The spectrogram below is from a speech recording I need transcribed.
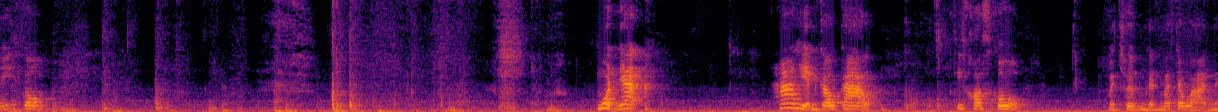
นี่ส้ม หมดเนี่ยห้าเหรียญเก้าเก้าที่คอสโก้มาชมกันว่าจะหวานไหม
